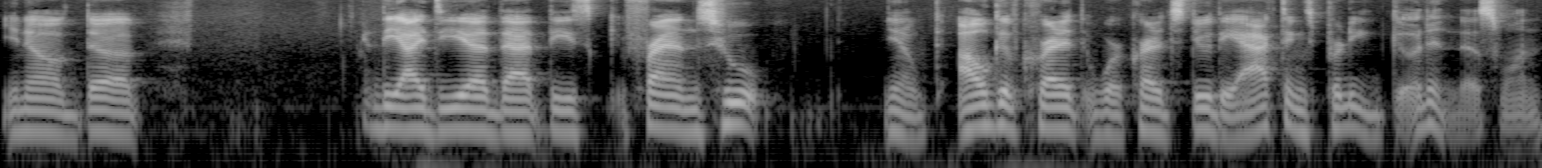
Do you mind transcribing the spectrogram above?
You know, the the idea that these friends who you know, I'll give credit where credit's due. The acting's pretty good in this one.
